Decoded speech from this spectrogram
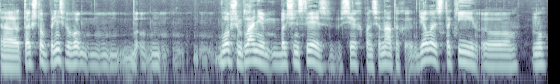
Э, так что, в принципе, в, общем плане в большинстве из всех пансионатов делаются такие, э, ну,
